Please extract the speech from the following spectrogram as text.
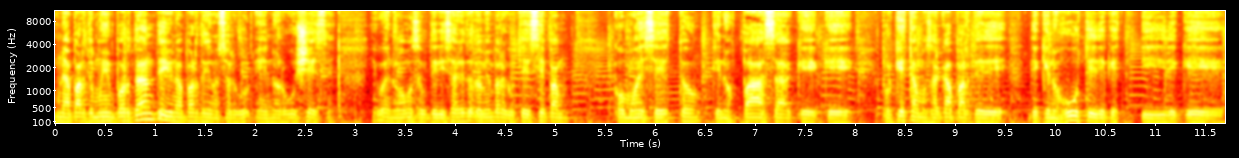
una parte muy importante y una parte que nos orgu- enorgullece. Y bueno, vamos a utilizar esto también para que ustedes sepan cómo es esto, qué nos pasa, qué, por qué estamos acá, aparte de, de que nos guste y de que, de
